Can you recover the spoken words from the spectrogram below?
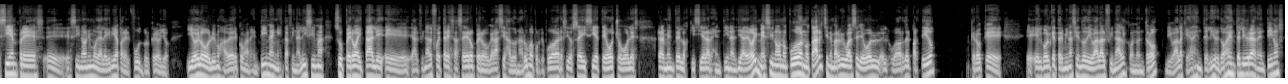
siempre es, es sinónimo de alegría para el fútbol, creo yo y hoy lo volvimos a ver con Argentina en esta finalísima, superó a Italia, eh, al final fue 3 a 0, pero gracias a Donnarumma porque pudo haber sido 6, 7, 8 goles realmente los que hiciera Argentina el día de hoy. Messi no, no pudo anotar, sin embargo igual se llevó el, jugador del partido. Creo que eh, el gol que termina siendo Dybala al final, cuando entró, Dybala que es agente libre, dos agentes libres argentinos,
